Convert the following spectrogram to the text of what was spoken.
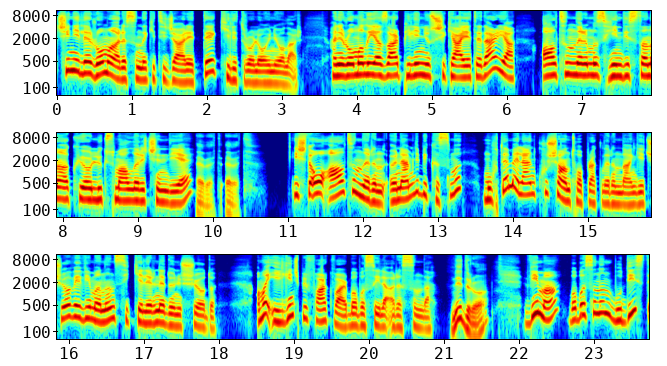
Çin ile Roma arasındaki ticarette kilit rol oynuyorlar. Hani Romalı yazar Plinius şikayet eder ya, altınlarımız Hindistan'a akıyor lüks mallar için diye. Evet, evet. İşte o altınların önemli bir kısmı muhtemelen Kuşan topraklarından geçiyor ve Vima'nın sikkelerine dönüşüyordu. Ama ilginç bir fark var babasıyla arasında. Nedir o? Vima, babasının Budist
